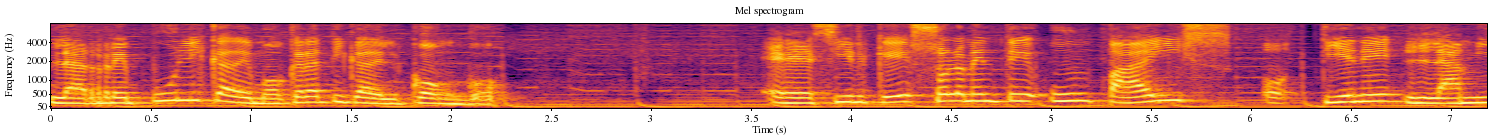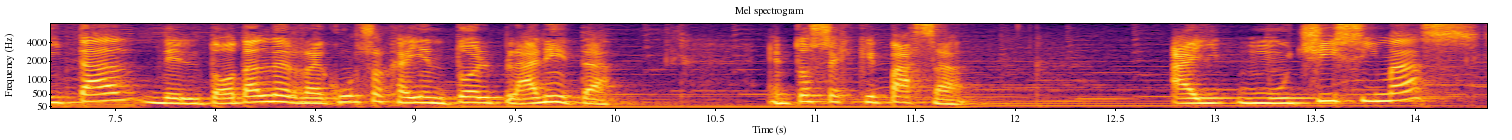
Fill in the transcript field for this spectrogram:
la República Democrática del Congo. Es decir, que solamente un país tiene la mitad del total de recursos que hay en todo el planeta. Entonces, ¿qué pasa? Hay muchísimas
